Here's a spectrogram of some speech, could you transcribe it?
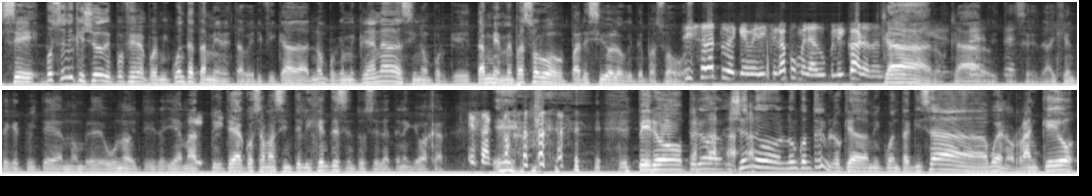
Sí, vos sabés que yo después fui a porque mi cuenta también está verificada, no porque me crea nada, sino porque también me pasó algo parecido a lo que te pasó a vos. Sí, yo la tuve que verificar porque me la duplicaron. entonces, Claro, claro, sí, viste, sí. hay gente que tuitea en nombre de uno y, y además Sí, tuitea cosas más inteligentes, entonces la tenés que bajar. Exacto. Eh, pero pero yo no, no encontré bloqueada mi cuenta, quizá, bueno, ranqueo,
